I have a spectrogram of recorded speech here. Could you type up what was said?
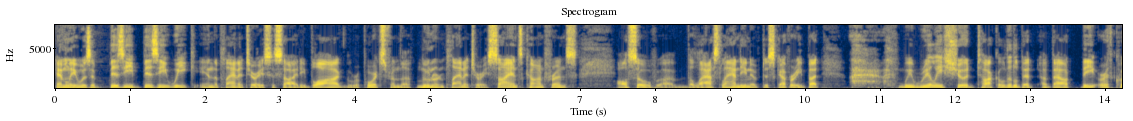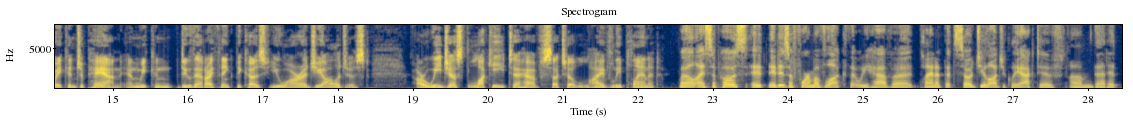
Emily, was a busy, busy week in the Planetary Society blog, reports from the Lunar and Planetary Science Conference, also uh, the last landing of Discovery. But we really should talk a little bit about the earthquake in Japan. And we can do that, I think, because you are a geologist. Are we just lucky to have such a lively planet? Well, I suppose it, it is a form of luck that we have a planet that's so geologically active um, that it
